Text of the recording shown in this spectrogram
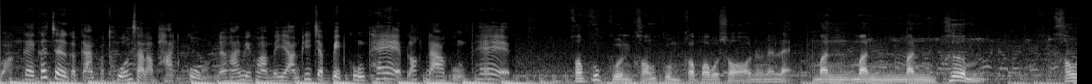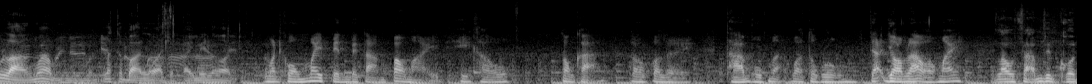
กว่า แกก็เจอกับการประท้วงสารพัดกลุ่มนะคะ มีความพยายามที่จะปิดกรุงเทพ ล็อกดาวน์กรุงเทพ ความคุกกุ่นของกลุ่มกปปสนั่นแหละ มันมันมันเพิ่มเข้าลางว่าอืมรัฐบาลเราอาจจะไปไม่รอด มันคงไม่เป็นไปตามเป้าหมายที่เขาต้องการเขาก็เลย ถามผมอะว่าตกลงจะยอมลาออกไหม เรา 30 คน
